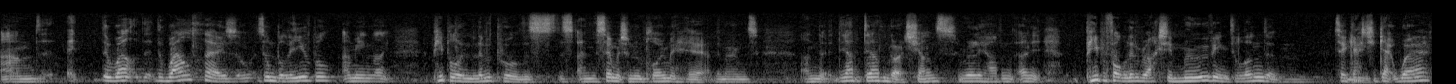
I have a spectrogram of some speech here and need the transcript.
and it, the, wel- the, the welfare is it's unbelievable. I mean, like people in Liverpool, there's, there's, and there's so much unemployment here at the moment, and they, have, they haven't got a chance, really haven't. And it, people from Liverpool are actually moving to London to actually get work.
